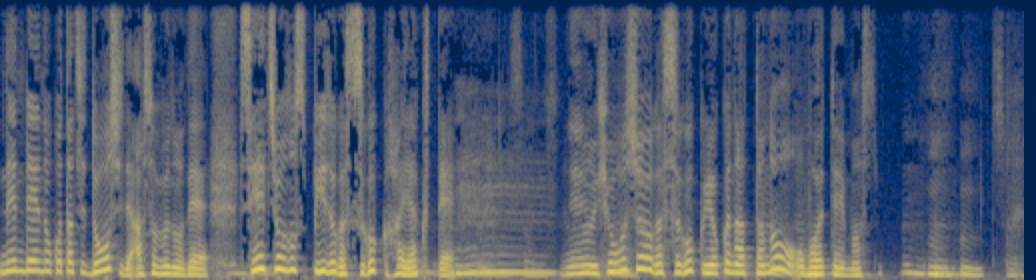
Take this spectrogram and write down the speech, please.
年齢の子たち同士で遊ぶので、成長のスピードがすごく速くて、そうですね、表情がすごく良くなったのを覚えています。そうで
